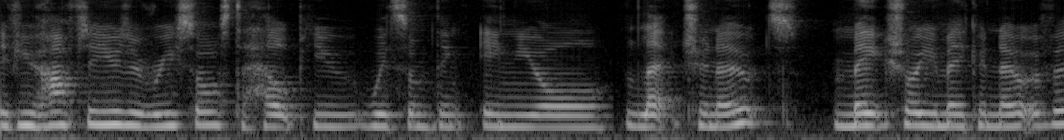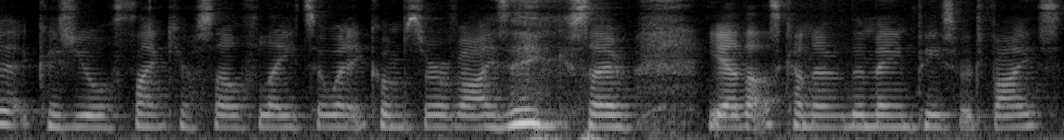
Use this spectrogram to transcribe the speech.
if you have to use a resource to help you with something in your lecture notes, make sure you make a note of it because you'll thank yourself later when it comes to revising. So, yeah, that's kind of the main piece of advice.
